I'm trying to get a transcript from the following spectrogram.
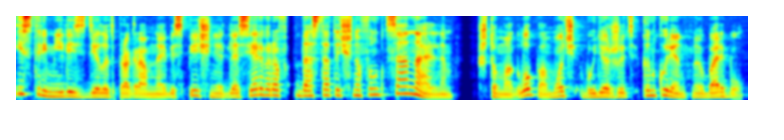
и стремились сделать программное обеспечение для серверов достаточно функциональным, что могло помочь выдержать конкурентную борьбу.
